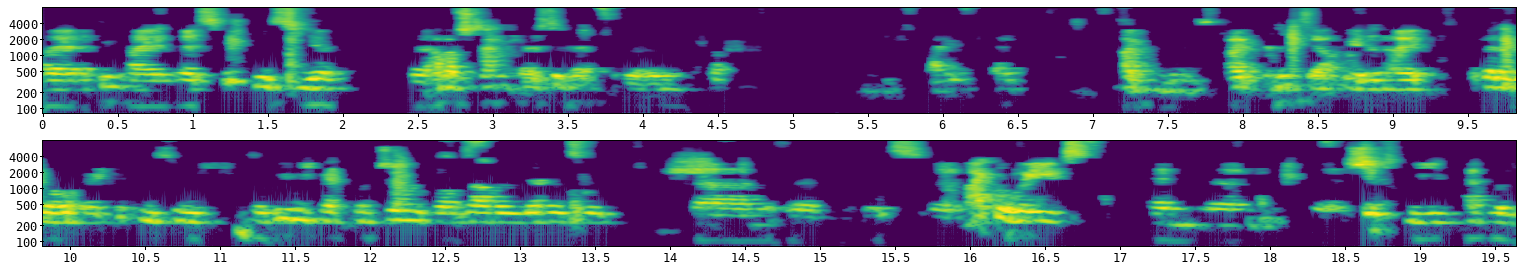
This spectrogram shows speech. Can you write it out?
I think I, I skip this here. Uh, how much time I still have? Uh, five, five, five minutes. Five minutes, yeah. Okay, then I, I better go very quickly through. So here we can control, for example, levels with, uh, with microwaves and um, uh, shift the temporal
